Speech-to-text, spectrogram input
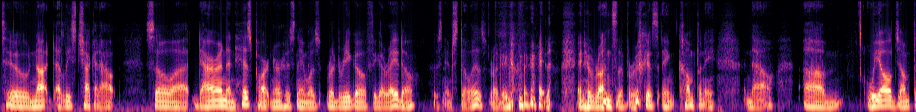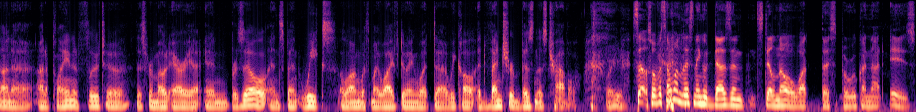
to not at least check it out. So uh, Darin and his partner, whose name was Rodrigo Figueiredo, whose name still is Rodrigo Figueiredo, and who runs the Barukas Inc. company now, um, we all jumped on a on a plane and flew to this remote area in Brazil and spent weeks along with my wife doing what uh, we call adventure business travel. Where you So, so for someone listening who doesn't still know what this baruka nut is,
